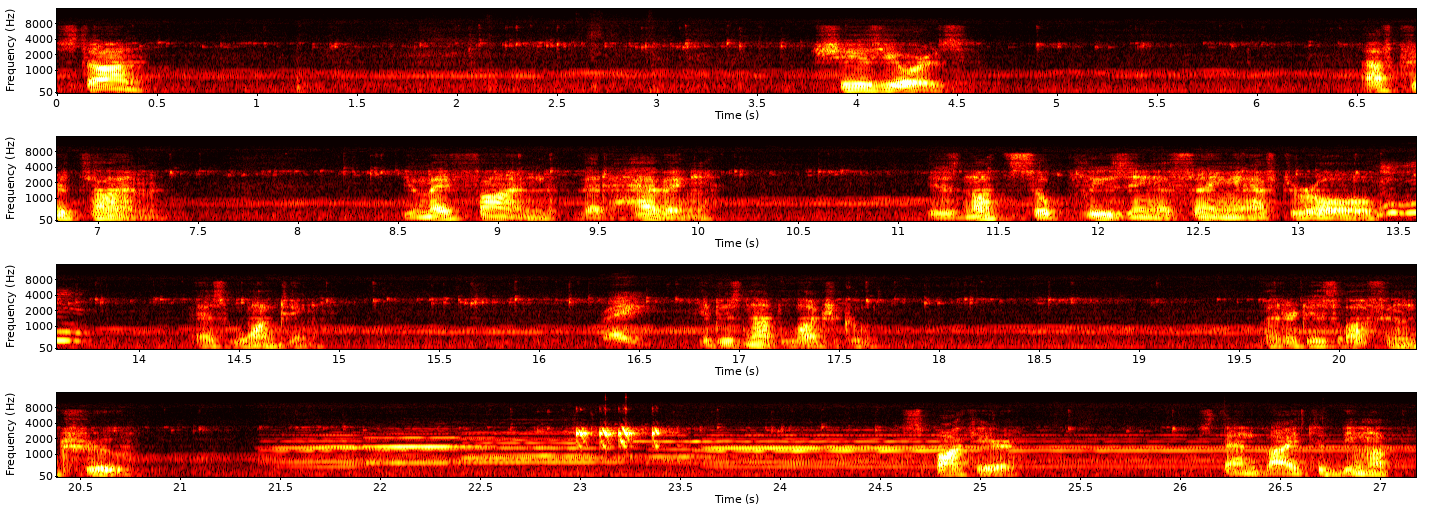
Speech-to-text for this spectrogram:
Stonn. She is yours. After a time, you may find that having is not so pleasing a thing after all as wanting. Right. It is not logical, but it is often true. Spock here. Stand by to beam up.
